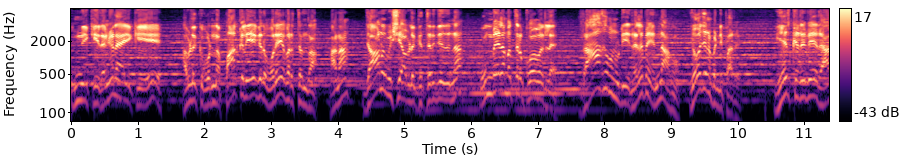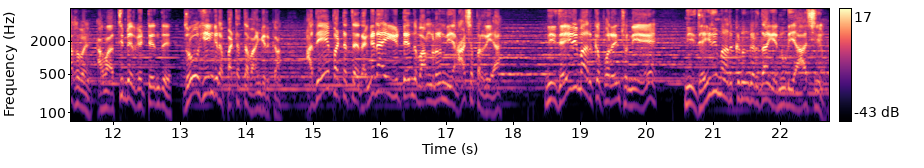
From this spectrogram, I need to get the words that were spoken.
இன்னைக்கு ரங்கநாயகிக்கு அவளுக்கு உன்னை பார்க்கலையேங்கிற ஒரே வருத்தம் தான் ஆனா ஜானு விஷயம் அவளுக்கு தெரிஞ்சதுன்னா உன் மேல மாத்திரம் கோவம் இல்ல. ராகவனுடைய நிலைமை என்ன ஆகும் யோஜனை பண்ணி பாரு. ஏற்கனவே ராகவன் அவன் அத்திம்பேர் கிட்ட இருந்து துரோகிங்கிற பட்டத்தை வாங்கியிருக்கான். அதே பட்டத்தை ரங்கநாயகி கிட்ட இருந்து வாங்கணும்னு நீ ஆசைப்படுறியா? நீ தைரியமா இருக்க போறேன்னு சொன்னியே நீ தைரியமா இருக்கணுங்கிறது தான் என்னுடைய ஆசையம்.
